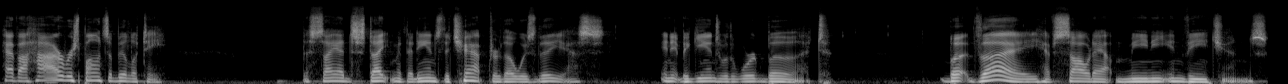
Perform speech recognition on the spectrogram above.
have a higher responsibility. The sad statement that ends the chapter, though, is this, and it begins with the word but. But they have sought out many inventions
